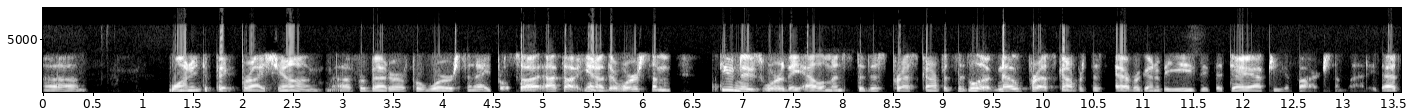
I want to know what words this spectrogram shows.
uh, wanting to pick Bryce Young uh, for better or for worse in April. So I, I thought, you know, there were some few newsworthy elements to this press conference. Look, no press conference is ever going to be easy the day after you fire somebody. That's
